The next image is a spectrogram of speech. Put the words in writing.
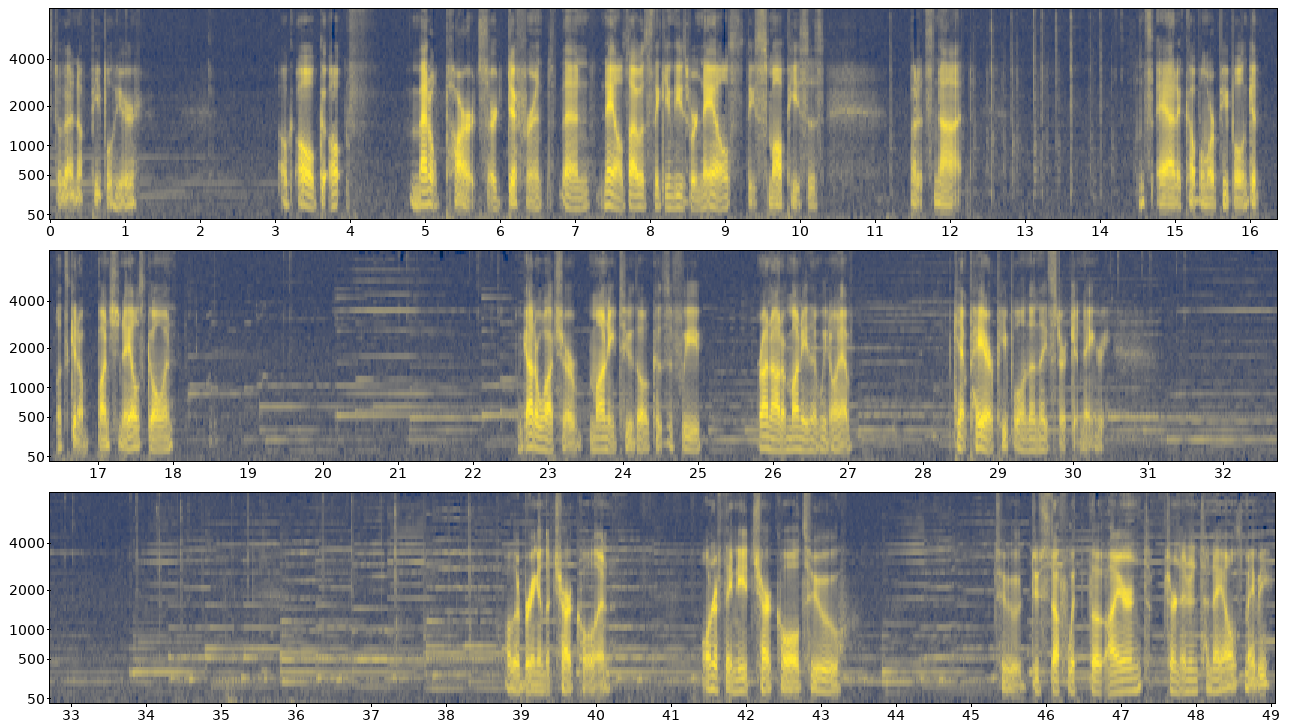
Still got enough people here. Oh, oh, oh metal parts are different than nails. I was thinking these were nails, these small pieces, but it's not. Let's add a couple more people and get, let's get a bunch of nails going. We gotta watch our money too though, because if we run out of money then we don't have, can't pay our people and then they start getting angry. Oh, they're bringing the charcoal in. I wonder if they need charcoal to to do stuff with the iron to turn it into nails, maybe?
